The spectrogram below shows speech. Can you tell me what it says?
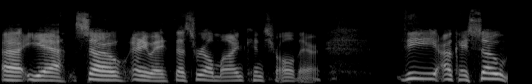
Uh yeah. So anyway, that's real mind control there. The okay, so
